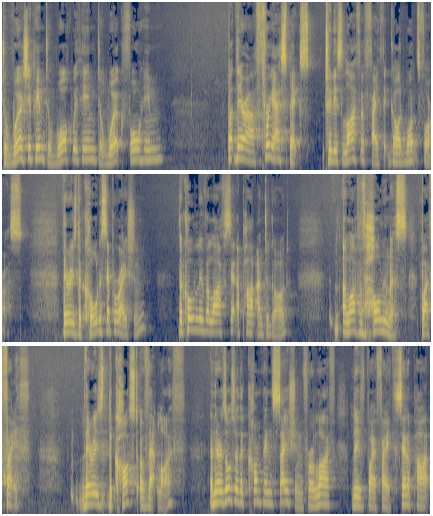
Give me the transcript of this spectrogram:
to worship Him, to walk with Him, to work for Him. But there are three aspects to this life of faith that God wants for us there is the call to separation, the call to live a life set apart unto God, a life of holiness by faith. There is the cost of that life, and there is also the compensation for a life lived by faith, set apart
